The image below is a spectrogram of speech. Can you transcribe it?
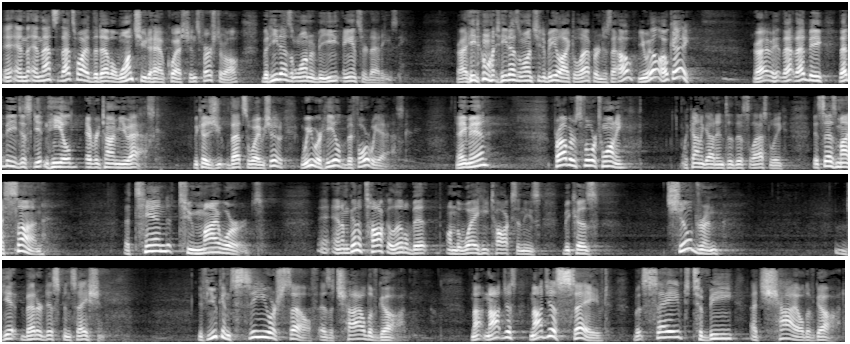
And, and that's, that's why the devil wants you to have questions, first of all, but he doesn't want to be answered that easy. Right? He don't want, he doesn't want you to be like the leper and just say, oh, you will? Okay. Right? That, that'd be, that'd be just getting healed every time you ask. Because you, that's the way we should. We were healed before we ask. Amen? Proverbs 4.20, we kind of got into this last week. It says, my son, attend to my words and I'm going to talk a little bit on the way he talks in these because children get better dispensation. If you can see yourself as a child of God, not, not just, not just saved, but saved to be a child of God.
